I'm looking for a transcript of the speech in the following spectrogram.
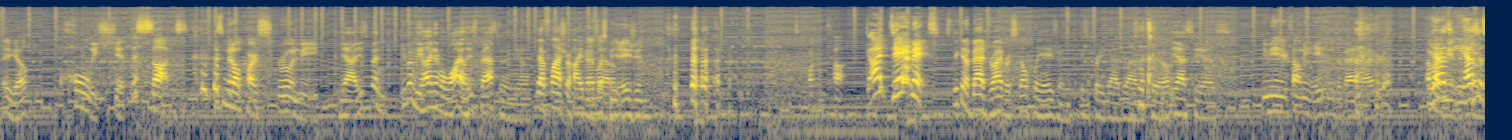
There you go. holy shit, this sucks. this middle card's screwing me. Yeah, he's been you've been behind him a while. He's faster than you. Yeah, got flash or high Guy must be him. Asian. Fucking cop. God damn it! Speaking of bad drivers, stealthily Asian. He's a pretty bad driver too. Yes, he is. You mean you're telling me Asians are bad drivers? He has- made he this has this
